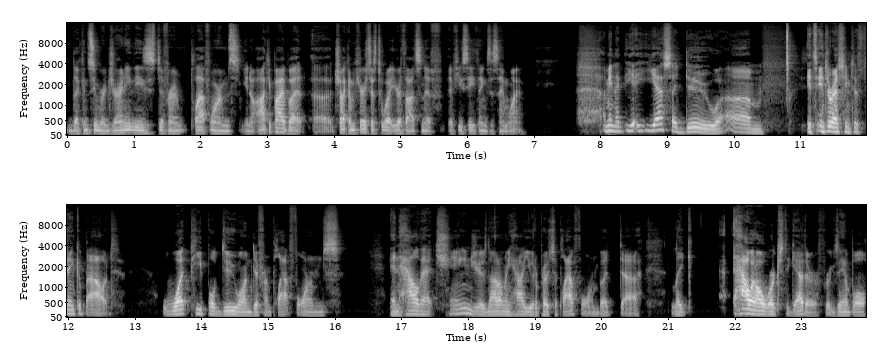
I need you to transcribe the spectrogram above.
the consumer journey these different platforms you know occupy but uh, chuck i'm curious as to what your thoughts and if if you see things the same way i mean yes i do um, it's interesting to think about what people do on different platforms and how that changes not only how you would approach the platform, but uh, like how it all works together. For example,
